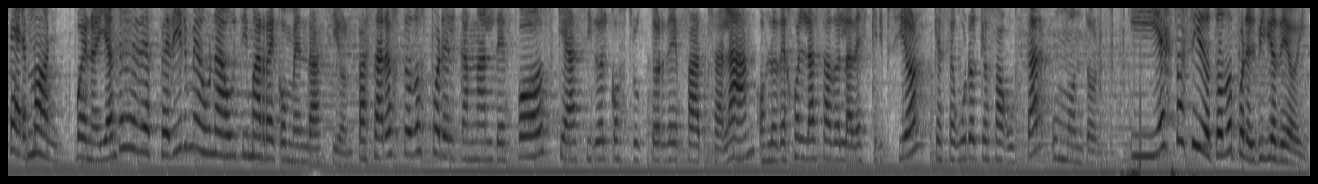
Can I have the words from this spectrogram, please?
sermón. bueno, y antes de despedirme, una última recomendación. Pasaros todos por el canal de Foz, que ha sido el constructor de Fachaland. Os lo dejo enlazado en la descripción, que seguro que os va a gustar un montón. Y esto ha sido todo por el vídeo de hoy.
